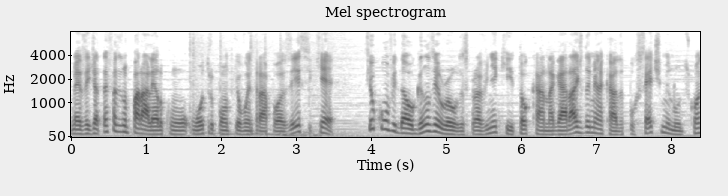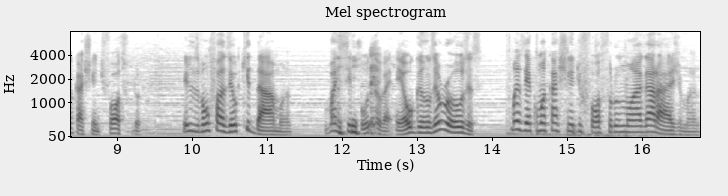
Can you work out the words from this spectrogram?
mas aí já até fazendo um paralelo com um outro ponto que eu vou entrar após esse, que é, se eu convidar o Guns N' Roses pra vir aqui tocar na garagem da minha casa por 7 minutos com a caixinha de fósforo, eles vão fazer o que dá, mano. Vai ser puta, velho. É o Guns N' Roses. Mas é com uma caixinha de fósforo numa garagem, mano.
